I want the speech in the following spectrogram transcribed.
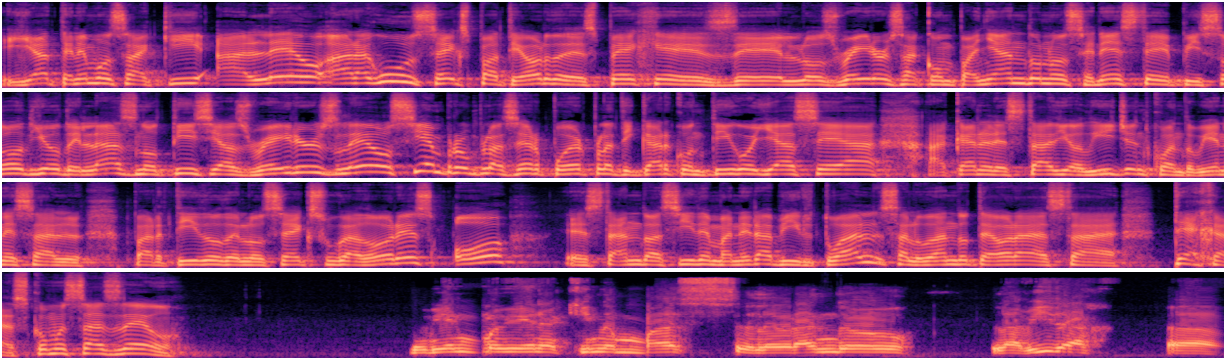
Y ya tenemos aquí a Leo Aragús, ex pateador de despejes de los Raiders, acompañándonos en este episodio de las noticias Raiders. Leo, siempre un placer poder platicar contigo, ya sea acá en el Estadio Allegiant cuando vienes al partido de los ex jugadores o estando así de manera virtual, saludándote ahora hasta Texas. ¿Cómo estás, Leo? Muy bien, muy bien. Aquí nomás celebrando la vida, ah,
